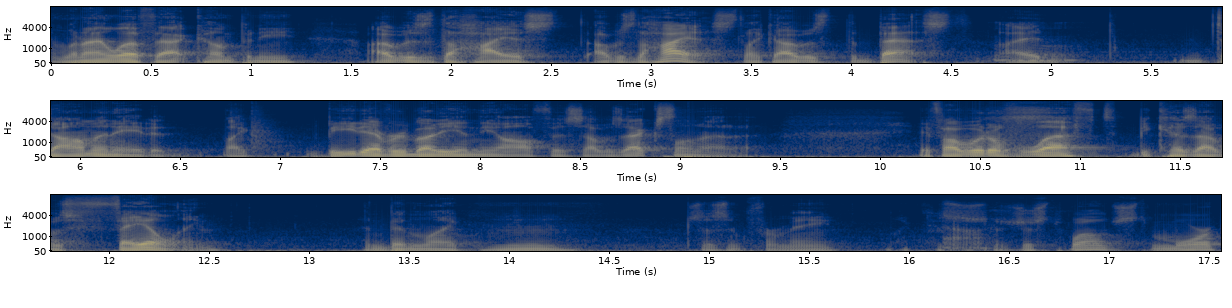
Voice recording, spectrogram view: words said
When I left that company, I was the highest. I was the highest. Like I was the best. I had dominated. Like beat everybody in the office. I was excellent at it. If I would have left because I was failing, and been like, hmm, this isn't for me. Like this Yeah. is just well, just more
